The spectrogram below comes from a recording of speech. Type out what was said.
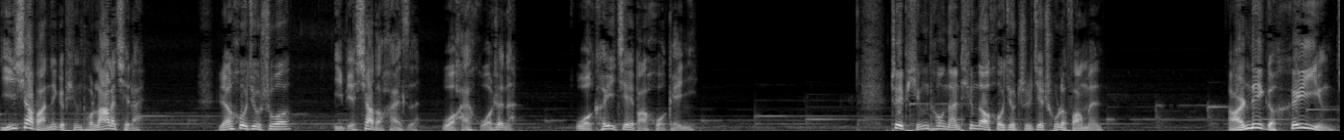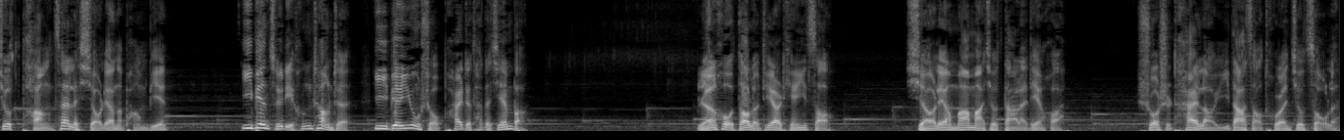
一下把那个平头拉了起来，然后就说：“你别吓到孩子，我还活着呢，我可以借一把火给你。”这平头男听到后就直接出了房门，而那个黑影就躺在了小亮的旁边，一边嘴里哼唱着，一边用手拍着他的肩膀。然后到了第二天一早，小亮妈妈就打来电话，说是太老一大早突然就走了。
